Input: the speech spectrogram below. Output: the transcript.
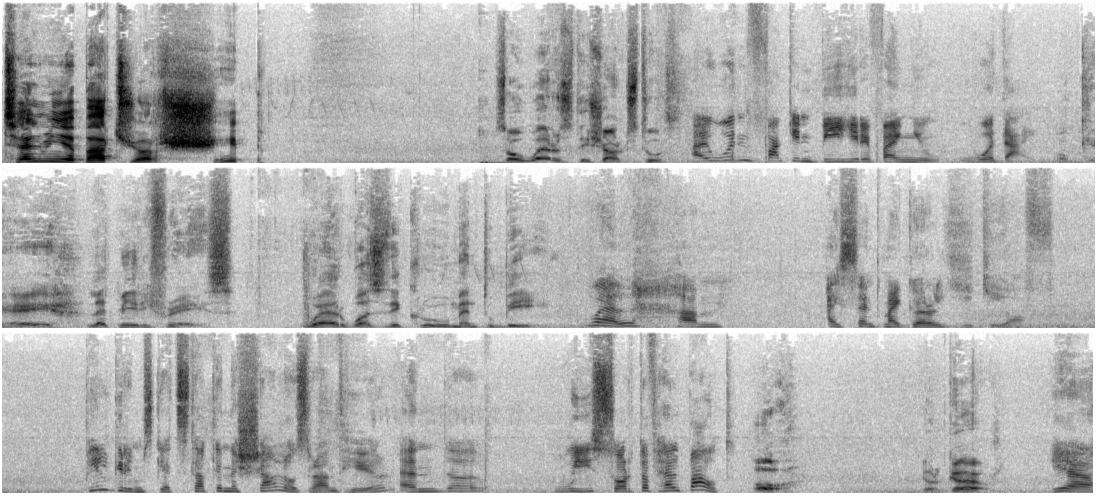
Tell me about your ship. So where's the shark's tooth? I wouldn't fucking be here if I knew, would I? Okay, let me rephrase. Where was the crew meant to be? Well, um, I sent my girl Yiki off. Pilgrims get stuck in the shallows round here, and uh, we sort of help out. Oh, your girl. Yeah,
